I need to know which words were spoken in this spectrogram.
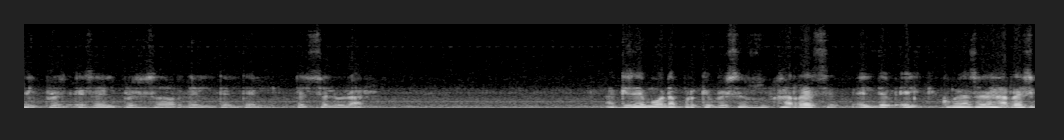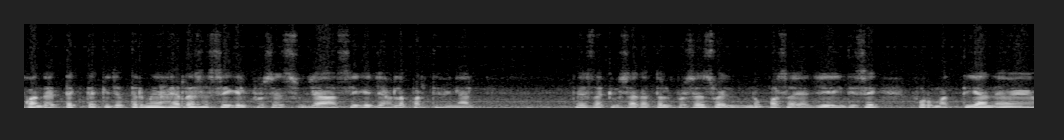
ese es el procesador del, del, del, del celular. Aquí se demora porque pues, es un reset el, el comienza a hacer el reset cuando detecta que ya termina el sigue el proceso ya sigue ya la parte final entonces hasta que nos haga todo el proceso él no pasa de allí. Ahí dice formatean, eh,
